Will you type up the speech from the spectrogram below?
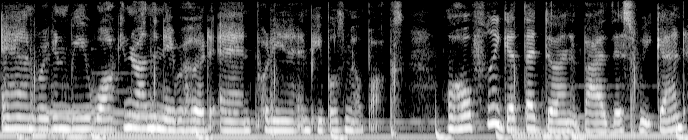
And we're going to be walking around the neighborhood and putting it in people's mailbox. We'll hopefully get that done by this weekend.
